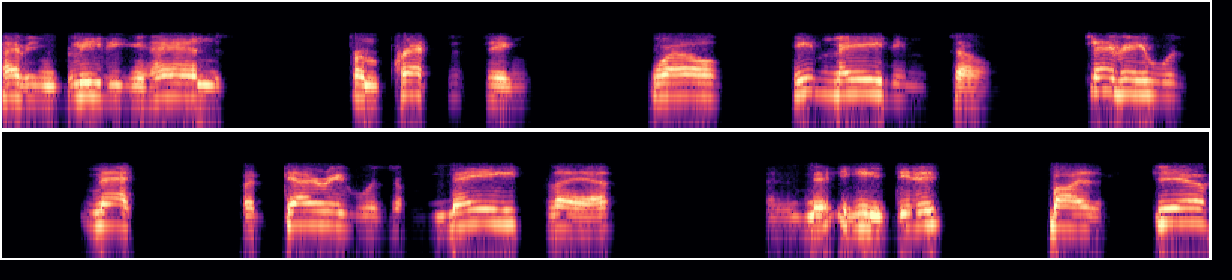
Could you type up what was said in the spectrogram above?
having bleeding hands from practicing. Well, he made himself. Seve was natural, but Gary was a made player, and he did it by the sheer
